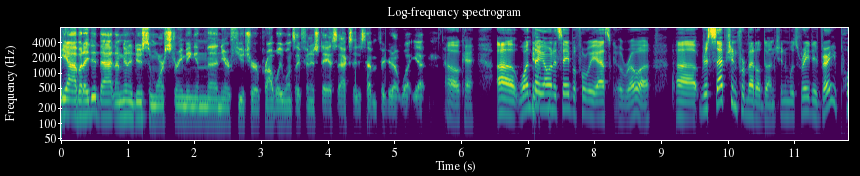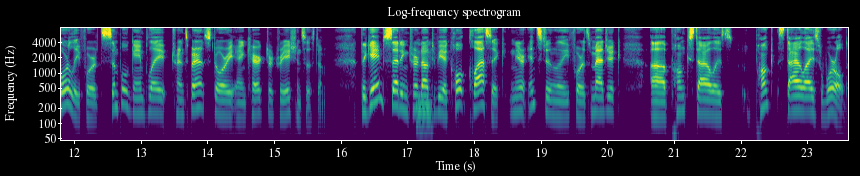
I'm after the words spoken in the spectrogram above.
yeah, but I did that. And I'm going to do some more streaming in the near future, probably once I finish Deus Ex. I just haven't figured out what yet. Oh, okay. Uh, one thing I want to say before we ask Aroa, uh, reception for Metal Dungeon was rated very poorly for its simple gameplay, transparent story, and character creation system. The game's setting turned out to be a cult classic near instantly for its magic, uh, punk stylized punk stylized world.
